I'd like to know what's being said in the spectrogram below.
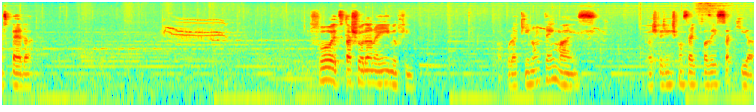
Mais pedra. O que foi? você tá chorando aí, meu filho? Por aqui não tem mais. Eu acho que a gente consegue fazer isso aqui, ó.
